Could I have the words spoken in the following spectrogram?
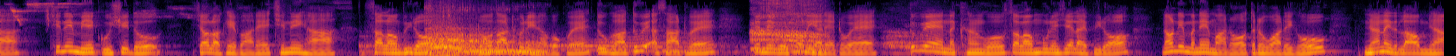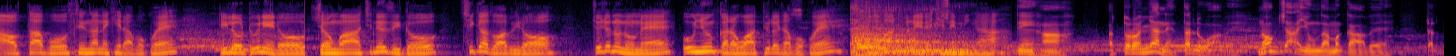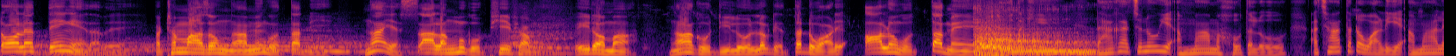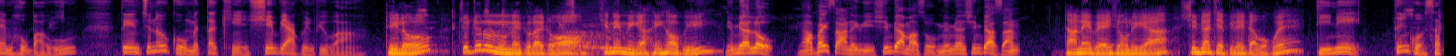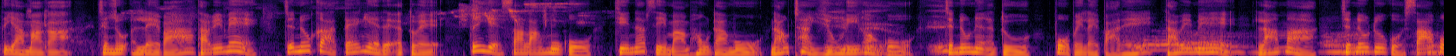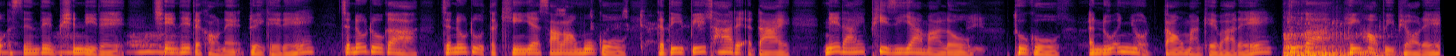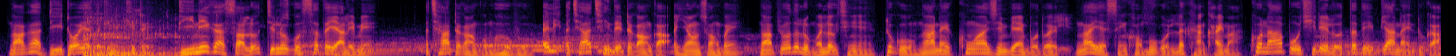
ချင်းသေးမြေကူရှိတို့ရောက်လာခဲ့ပါတယ်။ချင်းသေးဟာဆာလောင်ပြီးတော့ဒေါသထွက်နေတာပေါ့ကွယ်။သူကသူ့ရဲ့အစာအထွဲတင်းနေကိုစောင့်နေရတဲ့အတွက်သူ့ရဲ့နှကန်းကိုဆာလောင်မှုနဲ့ရက်လိုက်ပြီးတော့ နောက်နေ့မနေ့မှာတော့တရဝါတွေကိုများနိုင်သလောက်များအောင်တဖို့စဉ်းစားနေခဲ့တာပေါ့ကွယ်။ဒီလိုတွေးနေတော့ယုံကချင်းသေးစီတို့ချိကပ်သွားပြီးတော့ကျိုးကျိုးနုံနုံနဲ့ဦးညွန့်ကာရဝါပြုတ်လိုက်တာပေါ့ကွယ်ဒေါသထွက်နေတဲ့ချင်းလေးမင်းကတင်းဟာအတော်ညံ့နဲ့တတ်တော်ပဲနောက်ကြယုံတာမကပဲတော်တော်လဲတင်းငယ်တာပဲပထမဆုံးငါမင်းကိုတတ်ပြီးငါရဲ့စာလောင်မှုကိုဖြည့်ဖြောင်းမယ်ပြီးတော့မှငါကိုဒီလိုလုပ်တဲ့တတ်တော်တွေအားလုံးကိုတတ်မယ်ဘုသခင် ဒါကကျွန်ုပ်ရဲ့အမားမဟုတ်တလို့အခြားတတဝါလေးရဲ့အမားလည်းမဟုတ်ပါဘူးတင်ကျွန်ုပ်ကိုမတက်ခင်ရှင်းပြခွင့်ပြုပါဒီလိုကျိုးကျိုးနုံနုံနဲ့ပြောလိုက်တော့ချင်းလေးမင်းကဟိန်ဟောက်ပြီးမြင်မြန်လို့ငါဖိုက်စာနေပြီရှင်းပြမှာဆိုမြင်မြန်ရှင်းပြစမ်းဒါနဲ့ပဲယုံလေးကရှင်းပြချက်ပြလိုက်တာပေါ့ကွယ်ဒီနေ့သင်ကိုစတရမှာကကျွန်ုပ်အလဲပါဒါပေမဲ့ကျွန်ုပ်ကတဲငယ်တဲ့အတွက်သင်ရဲ့စာလောင်မှုကိုကျေနပ်စေမှာမဟုတ်တာမို့နောက်ထပ်ယုံလေးကောင်ကိုကျွန်ုပ်နဲ့အတူ ပို့ပေးလိုက်ပါတယ်ဒါပေမဲ့လာမကျွန်ုပ်တို့ကိုစားဖို့အစင်းသင့်ဖြစ်နေတဲ့ချင်းသေးတစ်ခေါင်နဲ့တွေ့ခဲ့တယ်ကျွန်ုပ်တို့ကကျွန်ုပ်တို့သခင်ရဲ့စားလောင်မှုကိုဂတိပေးထားတဲ့အတိုင်းနေ့တိုင်းဖြည့်ဆည်းရမှာလို့သူ့ကိုအနုအညွတ်တောင်းပန်ခဲ့ပါတယ်သူကဟင်းဟောက်ပြီးပြောတယ်ငါကဒီတော့ရဲ့တခင်ဖြစ်တယ်ဒီနေ့ကစလို့ကျွန်ုပ်ကိုဆက်သက်ရလိမ့်မယ် အခြားတကောင်ကိုမဟုတ်ဘူးအဲ့ဒီအခြားချင်းတဲ့တကောင်ကအယောင်ဆောင်ပဲငါပြောသလိုမလုပ်ချင်ရင်သူ့ကိုငါနဲ့ခွန်အားရင်ပြိုင်ဖို့အတွက်ငါရဲ့စိန်ခေါ်မှုကိုလက်ခံခိုင်းပါခွန်အားပိုချီတယ်လို့တက်တဲ့ပြနိုင်သူက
